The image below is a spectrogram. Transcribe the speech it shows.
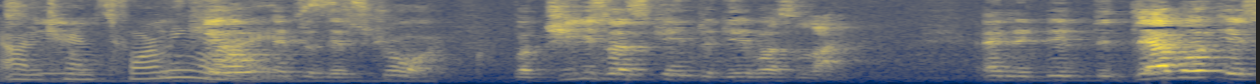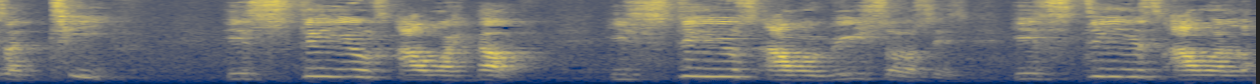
on Transforming to kill, Lives. and to destroy. But Jesus came to give us life. And the, the, the devil is a thief. He steals our health. He steals our resources. He steals our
